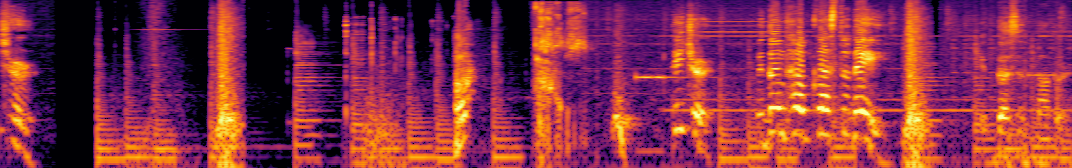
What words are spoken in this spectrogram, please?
Teacher! Huh? Teacher, we don't have class today. It doesn't matter.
